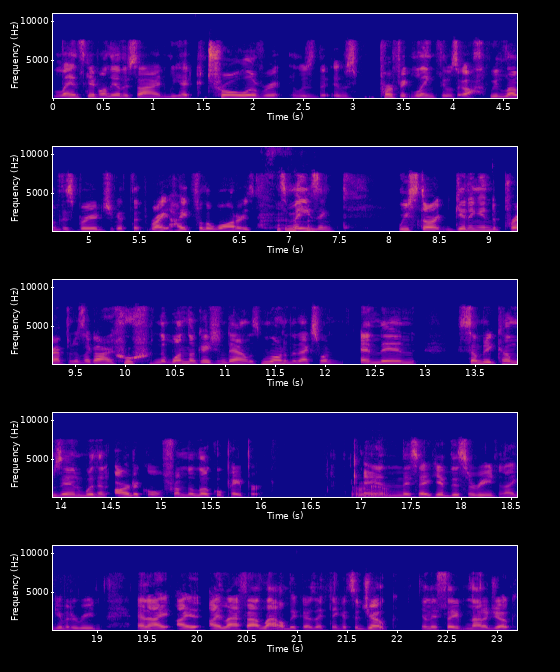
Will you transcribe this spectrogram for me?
landscape on the other side. We had control over it. It was the, it was perfect length. It was like oh we love this bridge. You got the right height for the water. It's, it's amazing. We start getting into prep and it's like all right whew, and the one location down let's move on to the next one. And then somebody comes in with an article from the local paper. Oh, no. and they say give this a read. And i give it a read. And I, I i laugh out loud because i think it's a joke. And they say not a joke.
